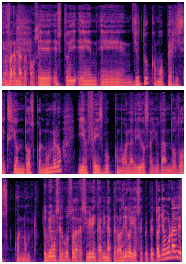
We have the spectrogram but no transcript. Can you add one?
Nos va a ganar la pausa. Eh, estoy en, en YouTube como Perrisección 2 con número y en Facebook como Ladridos Ayudando 2 con número. Tuvimos el gusto de recibir en cabina a Rodrigo. Yo soy Pepe Toño Morales.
